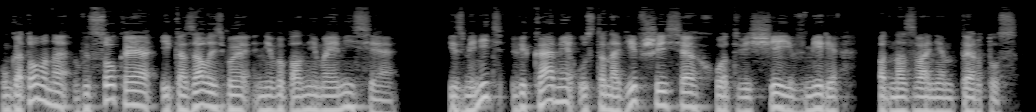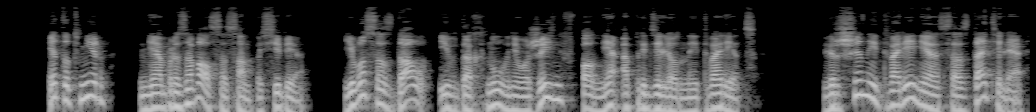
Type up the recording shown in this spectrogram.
уготована высокая и, казалось бы, невыполнимая миссия – изменить веками установившийся ход вещей в мире под названием Тертус. Этот мир не образовался сам по себе, его создал и вдохнул в него жизнь вполне определенный Творец. Вершиной творения Создателя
